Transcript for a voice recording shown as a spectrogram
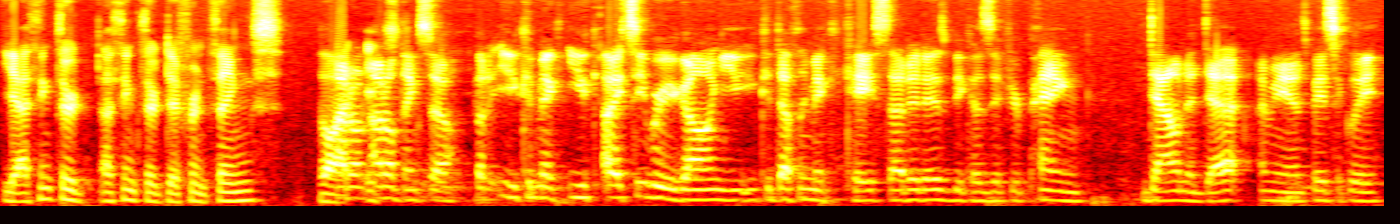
Yeah, I think they're I think they're different things. But I don't. I don't think so. But you could make. You. I see where you're going. You, you could definitely make a case that it is because if you're paying down a debt, I mean, it's basically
